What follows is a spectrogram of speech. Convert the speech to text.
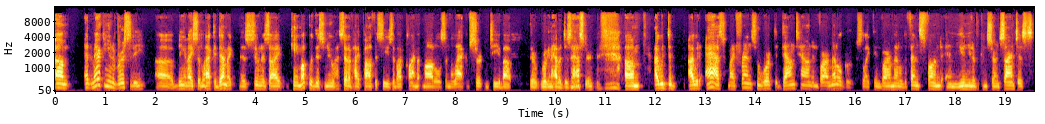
Um, at American University, uh, being a nice little academic, as soon as I came up with this new set of hypotheses about climate models and the lack of certainty about there, we're going to have a disaster, um, I would I would ask my friends who worked at downtown environmental groups like the Environmental Defense Fund and the Union of Concerned Scientists,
